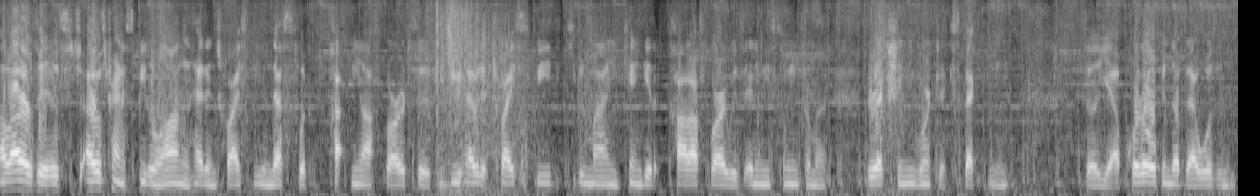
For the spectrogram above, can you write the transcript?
a lot of it is, I was trying to speed along and head in twice speed, and that's what caught me off guard. So if you do have it at twice speed, keep in mind you can get caught off guard with enemies coming from a direction you weren't expecting. So yeah, a portal opened up that I wasn't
